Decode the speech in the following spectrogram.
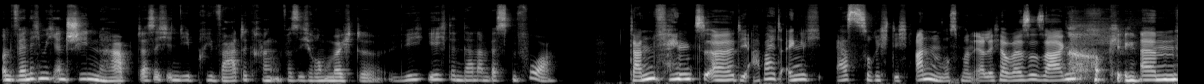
Und wenn ich mich entschieden habe, dass ich in die private Krankenversicherung möchte, wie gehe ich denn dann am besten vor? dann fängt äh, die Arbeit eigentlich erst so richtig an, muss man ehrlicherweise sagen. Okay. Ähm,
